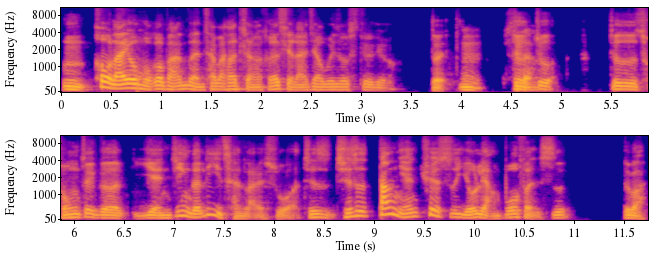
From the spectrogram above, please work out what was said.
嗯，后来有某个版本才把它整合起来叫 Visual Studio。对。嗯，是的，就就就是从这个演进的历程来说，其实其实当年确实有两波粉丝，对吧？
